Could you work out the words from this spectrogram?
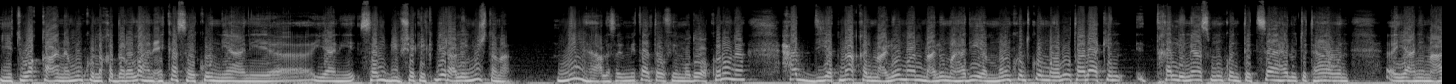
يتوقع أن ممكن لا قدر الله انعكاسها يكون يعني يعني سلبي بشكل كبير على المجتمع. منها على سبيل المثال تو في موضوع كورونا حد يتناقل معلومة المعلومة هذه ممكن تكون مغلوطة لكن تخلي ناس ممكن تتساهل وتتهاون يعني مع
